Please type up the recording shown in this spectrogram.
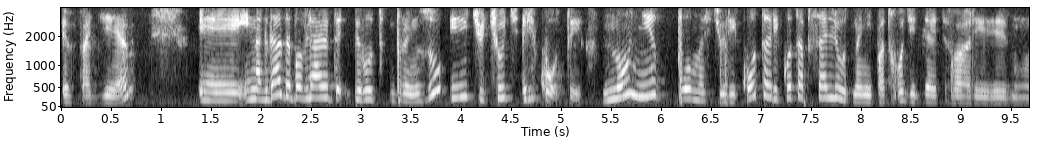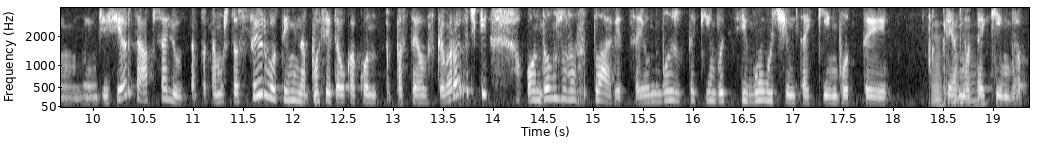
э, в воде. Э, иногда добавляют, берут брынзу и чуть-чуть рикоты, но не полностью рикота. Рикота абсолютно не подходит для этого м, десерта, абсолютно, потому что сыр вот именно после того, как он постоял в сковородочке, он должен расплавиться, и он может таким вот тягучим, таким вот э, прям вот таким вот,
